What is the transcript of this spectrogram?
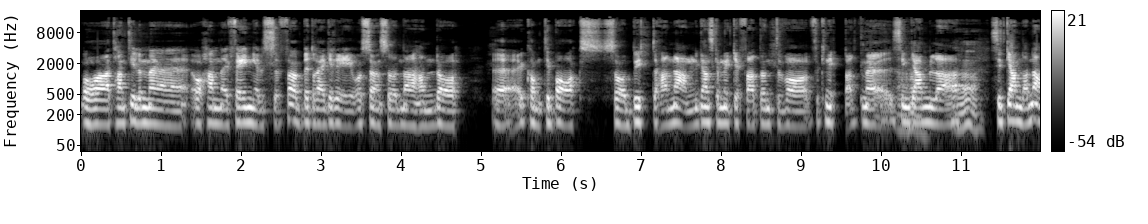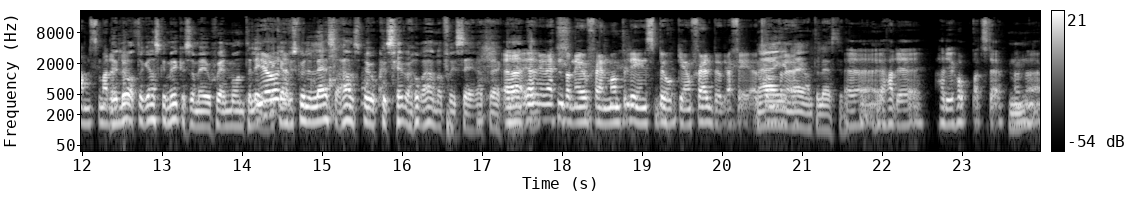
Och, att han till och med och hamnade i fängelse för bedrägeri och sen så när han då eh, kom tillbaks så bytte han namn ganska mycket för att det inte var förknippat med sin gamla, sitt gamla namn. Som hade det låter ganska mycket som Eugene Montelin. Jo, Vi kanske det... skulle läsa hans bok och se hur han har friserat. Uh, jag vet inte om Eugene Montelins bok är en självbiografi. Jag nej, nej, jag har inte läst det. Uh, jag hade, hade ju hoppats det. Mm. Men, uh,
